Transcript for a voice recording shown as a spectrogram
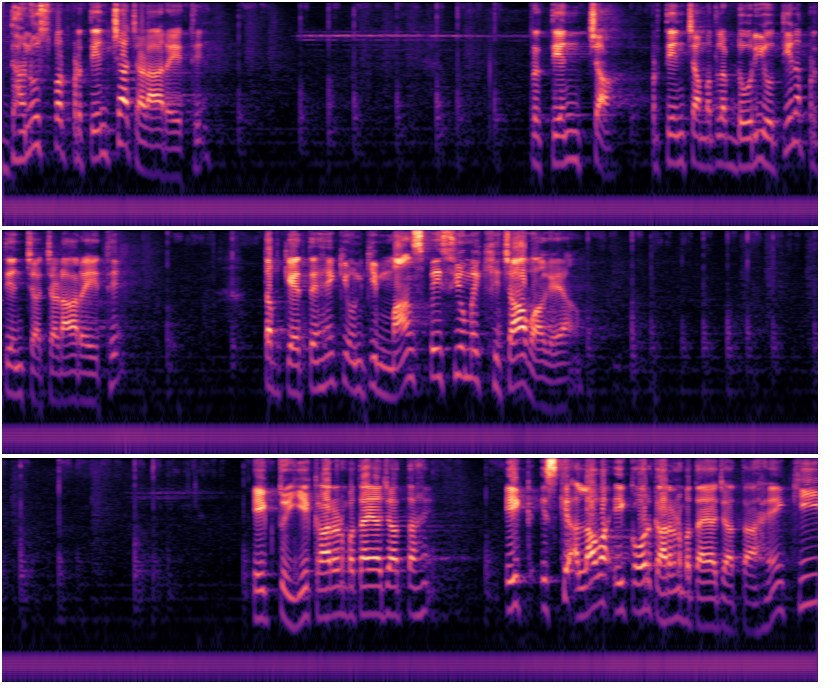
धनुष पर प्रत्यंचा चढ़ा रहे थे। प्रत्यंचा प्रत्यंचा मतलब डोरी होती है ना, प्रत्यंचा चढ़ा रहे थे। तब कहते हैं कि उनकी मांसपेशियों में खिंचाव आ गया। एक तो यह कारण बताया जाता है, एक इसके अलावा एक और कारण बताया जाता है कि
